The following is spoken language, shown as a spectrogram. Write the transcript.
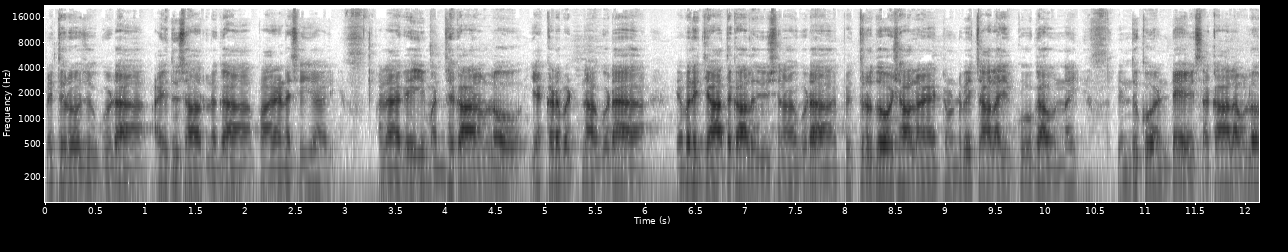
ప్రతిరోజు కూడా ఐదు సార్లుగా పారాయణ చేయాలి. అలాగే ఈ మధ్యకాలంలో ఎక్కడ పెట్టినా కూడా ఎవరి జాతకాలు చూసినా కూడా పితృదోషాలు అనేటువంటివి చాలా ఎక్కువగా ఉన్నాయి. ఎందుకు అంటే సకాలంలో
